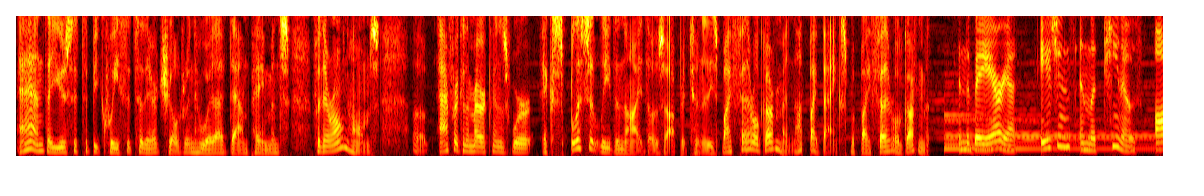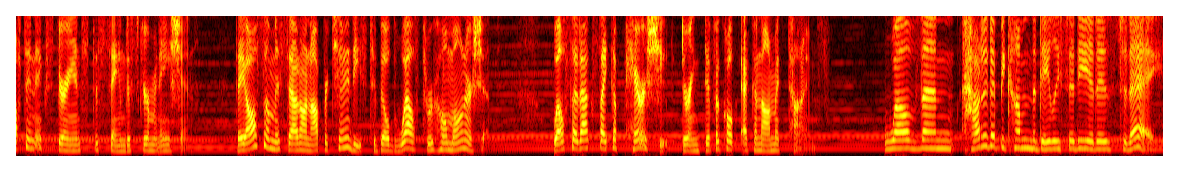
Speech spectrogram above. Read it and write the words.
And they used it to bequeath it to their children who would have down payments for their own homes. Uh, African Americans were explicitly denied those opportunities by federal government, not by banks, but by federal government. In the Bay Area, Asians and Latinos often experienced the same discrimination. They also missed out on opportunities to build wealth through home ownership. Wealth that acts like a parachute during difficult economic times. Well, then, how did it become the Daly City it is today?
